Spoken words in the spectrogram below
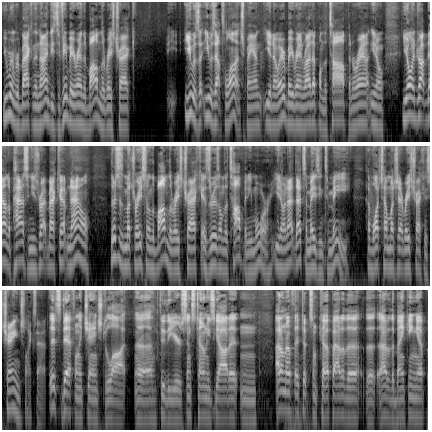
you remember back in the '90s, if anybody ran the bottom of the racetrack, you was you was out to lunch, man. You know, everybody ran right up on the top and around. You know, you only drop down the pass and you right back up. Now there's as much racing on the bottom of the racetrack as there is on the top anymore. You know, and that, that's amazing to me. I've watched how much that racetrack has changed like that. It's definitely changed a lot uh, through the years since Tony's got it, and I don't know if they took some cup out of the, the out of the banking up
